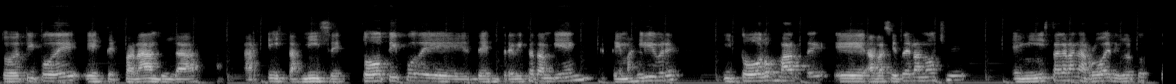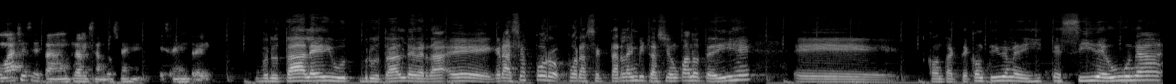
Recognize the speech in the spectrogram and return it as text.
todo tipo de este, farándula, artistas, mises, todo tipo de, de entrevistas también, temas libres, y todos los martes eh, a las 7 de la noche en Instagram, arroba con H, se están realizando esas, esas entrevistas. Brutal, Eddie, brutal, de verdad. Eh, gracias por, por, aceptar la invitación cuando te dije. Eh, contacté contigo y me dijiste sí de una,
